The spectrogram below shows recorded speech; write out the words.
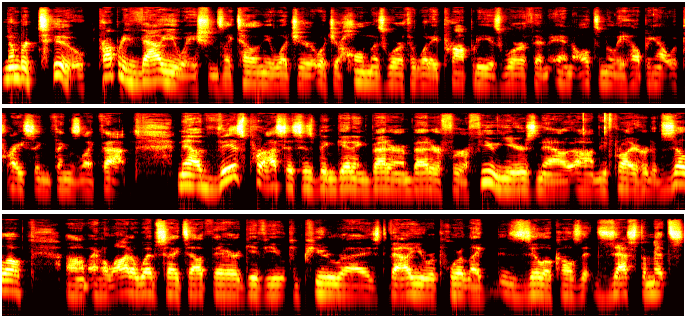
Number two, property valuations, like telling you what your what your home is worth or what a property is worth and, and ultimately helping out with pricing, things like that. Now, this process has been getting better and better for a few years now. Um, you've probably heard of Zillow. Um, and a lot of websites out there give you computerized value report, like Zillow calls it Zestimates.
